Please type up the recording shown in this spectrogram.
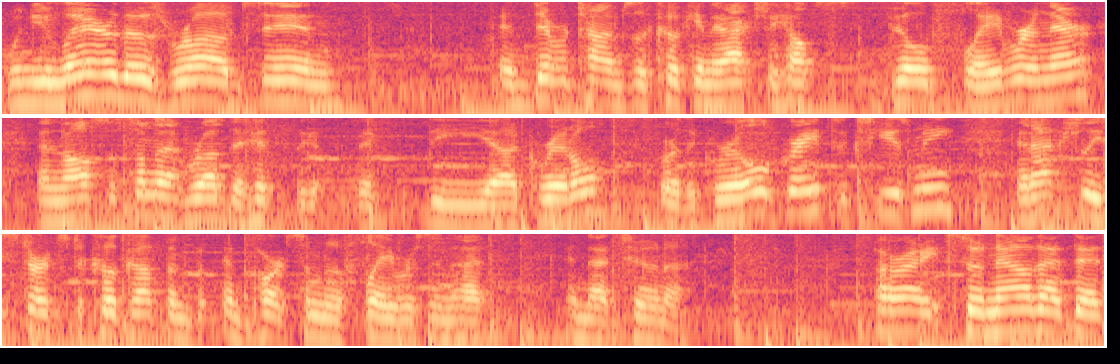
When you layer those rubs in in different times of cooking, it actually helps build flavor in there. And also some of that rub that hits the, the, the uh, griddle, or the grill grates, excuse me, it actually starts to cook up and impart some of the flavors in that, in that tuna. All right, so now that that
